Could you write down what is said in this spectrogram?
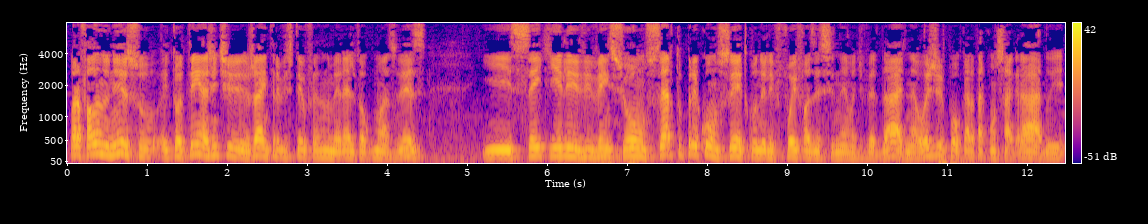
Agora falando nisso, Heitor, tem, a gente já entrevistei o Fernando Meirelles algumas vezes e sei que ele vivenciou um certo preconceito quando ele foi fazer cinema de verdade, né? Hoje, pô, o cara está consagrado e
